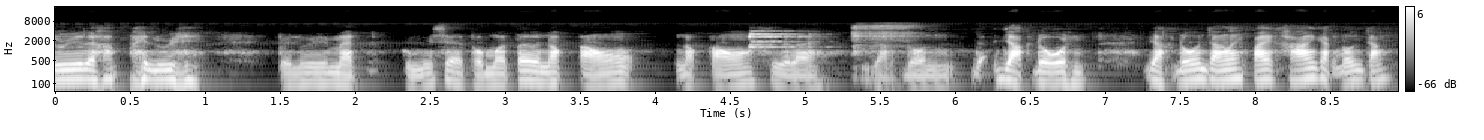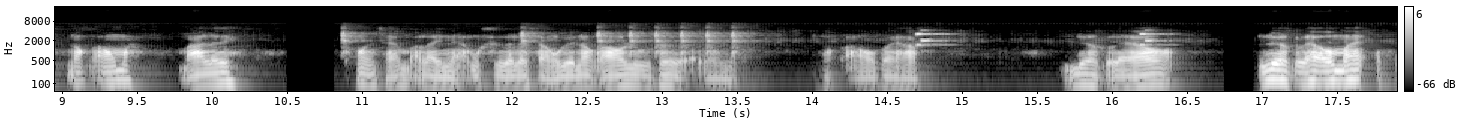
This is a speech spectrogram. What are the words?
ลุยเลยครับ ไปลุย ไปลุยแมตช์กลุ่มพิเศษโปรโมเตอร์น็อกเอาท์น็อกเอาท์คืออะไร อยากโดน อยากโดน อยากโดนจังเลย ไปค้างอยากโดนจังน็อกเอาท์มา มาเลยคนแชมป์อะไรเนี่ย มันคืออะไรสังเวียนน็อกเอาท์ลูเทอร์อะไรเนี่ยน็อกเอาท์ไปครับ เลือกแล้ว เลือกแล้วไหมโอ้โห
